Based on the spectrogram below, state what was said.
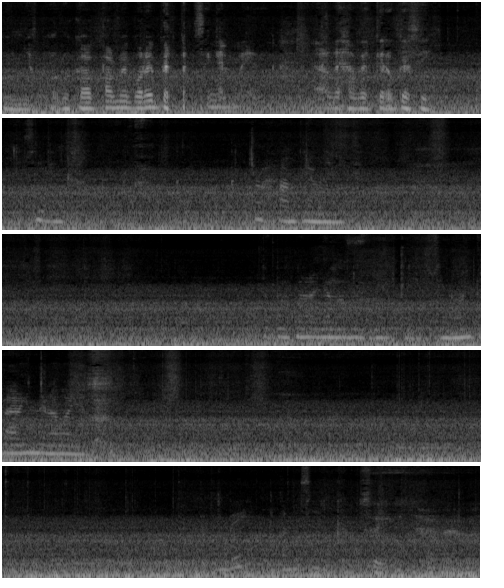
Coño, Puedo escaparme por ahí, pero estás en el medio. Ah, deja ver, creo que sí. Sí, entra. Ah, Ampliamente. Te puedes poner allá al lado del que si no entra alguien de la valla. ¿Ves? Está cerca. Sí, es verdad.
